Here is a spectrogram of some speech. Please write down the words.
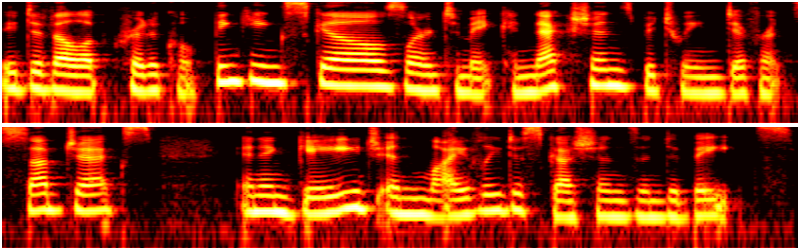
They develop critical thinking skills, learn to make connections between different subjects, and engage in lively discussions and debates.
